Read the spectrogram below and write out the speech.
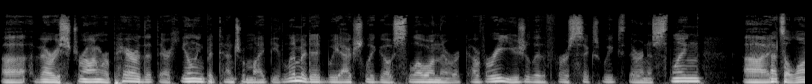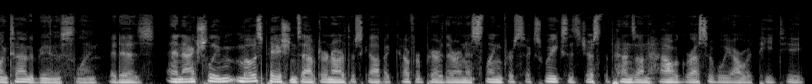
a very strong repair, that their healing potential might be limited. We actually go slow on their recovery. Usually the first six weeks they're in a sling. Uh, That's a long time to be in a sling. It is. And actually, most patients after an arthroscopic cuff repair, they're in a sling for six weeks. It just depends on how aggressive we are with PT.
